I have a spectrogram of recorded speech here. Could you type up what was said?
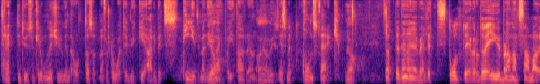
30 000 kronor 2008 så att man förstår att det är mycket arbetstid är Ja. på gitarren. Ja, ja, det är som ett konstverk. Ja. Så att den är jag väldigt stolt över och det är ju bland annat samma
